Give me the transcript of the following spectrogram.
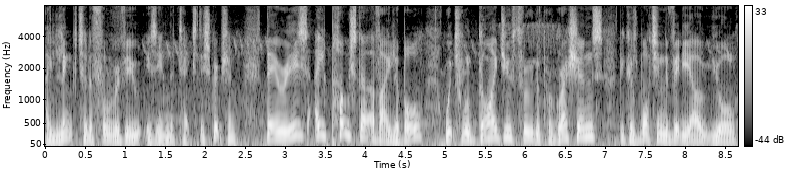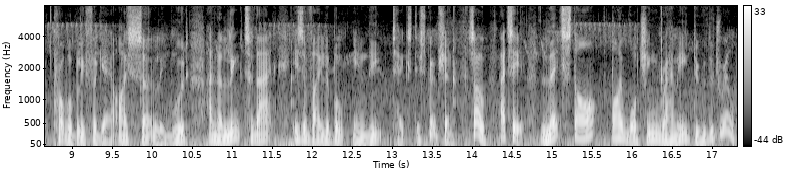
A link to the full review is in the text description. There is a poster available which will guide you through the progressions because watching the video, you'll probably forget. I certainly would. And a link to that is available in the text description. So that's it. Let's start by watching Ramy do the drill.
